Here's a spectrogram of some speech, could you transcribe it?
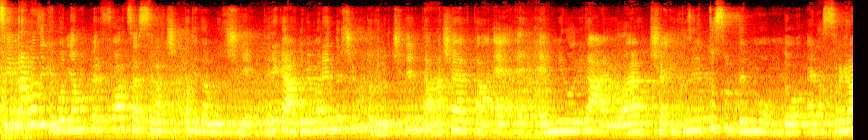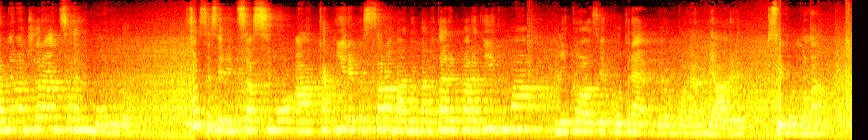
Sembra quasi che vogliamo per forza essere accettati dall'Occidente. Regà, dobbiamo renderci conto che l'Occidente a una certa è, è, è minoritario, eh? cioè il cosiddetto sud del mondo è la stragrande maggioranza del mondo. Forse se iniziassimo a capire questa roba, a ribaltare il paradigma, le cose potrebbero un po' cambiare, secondo me.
